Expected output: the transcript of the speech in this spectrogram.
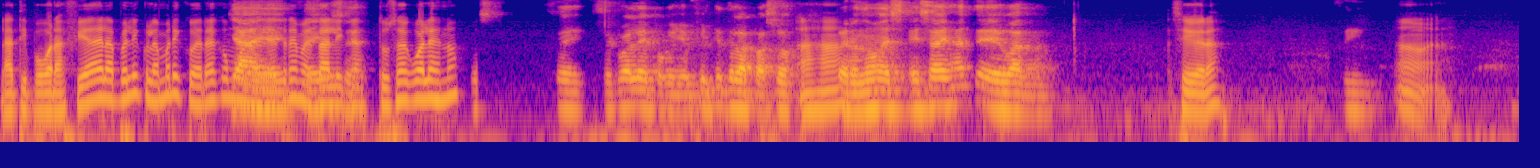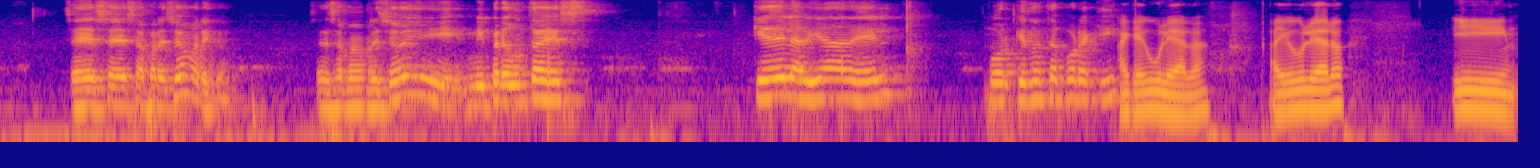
la tipografía de la película, marico, era como Ya, la ya, letra de ya, yo Metallica. sé. ¿Tú sabes cuál es, no? Pues, sí, sé cuál es, porque yo fui el que te la pasó. Ajá. Pero no, es, esa es antes de Batman. Sí, ¿verdad? Sí. Ah, bueno. Se, se desapareció, marico. Se desapareció y mi pregunta es, ¿qué de la vida de él? ¿Por qué no está por aquí? Hay que googlearlo. Hay que googlearlo. Y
